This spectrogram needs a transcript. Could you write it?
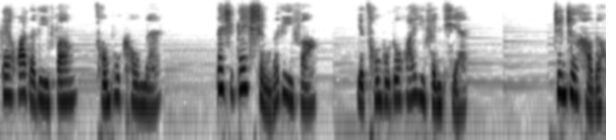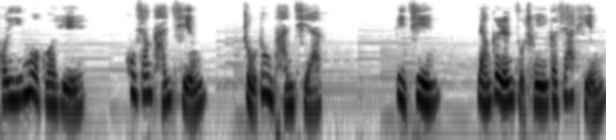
该花的地方从不抠门，但是该省的地方也从不多花一分钱。真正好的婚姻莫过于互相谈情，主动谈钱。毕竟两个人组成一个家庭，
